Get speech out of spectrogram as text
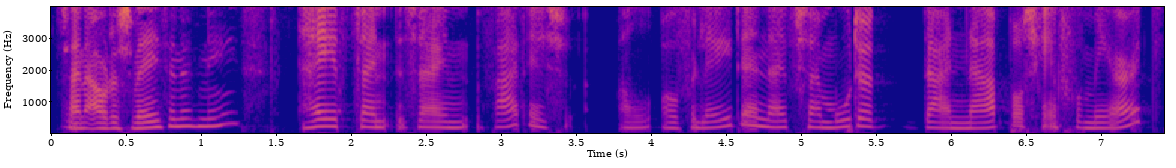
Zijn ouders weten het niet? Hij heeft zijn, zijn vader is al overleden en hij heeft zijn moeder daarna pas geïnformeerd.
